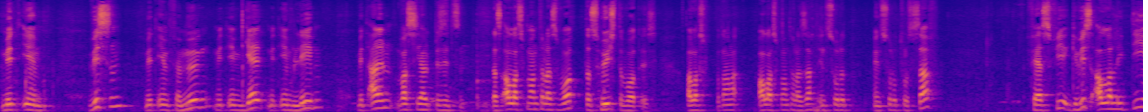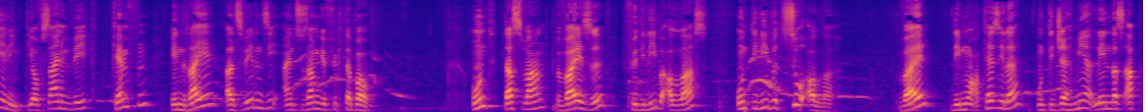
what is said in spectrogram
mit ihrem Wissen, mit ihrem Vermögen, mit ihrem Geld, mit ihrem Leben, mit allem, was sie halt besitzen. Dass Allah subhanahu wa ta'ala's Wort das höchste Wort ist. Allah ta'ala sagt in Surat, in Surat al-Saf, Vers 4, gewiss Allah liebt diejenigen, die auf seinem Weg kämpfen, in Reihe, als wären sie ein zusammengefügter Bau. Und das waren Beweise für die Liebe Allahs und die Liebe zu Allah. Weil die Mu'tazila und die Jahmiya lehnen das ab.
